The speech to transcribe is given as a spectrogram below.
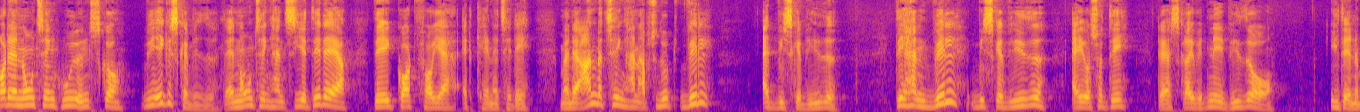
og der er nogle ting, Gud ønsker, vi ikke skal vide. Der er nogle ting, han siger, det der, det er ikke godt for jer at kende til det. Men der er andre ting, han absolut vil, at vi skal vide. Det han vil, vi skal vide, er jo så det, der er skrevet ned videre i denne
